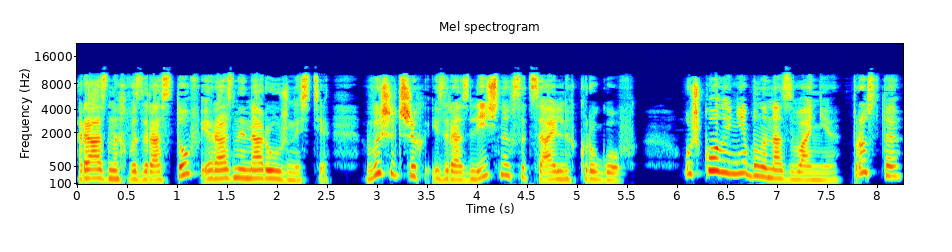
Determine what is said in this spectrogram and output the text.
разных возрастов и разной наружности, вышедших из различных социальных кругов. У школы не было названия, просто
